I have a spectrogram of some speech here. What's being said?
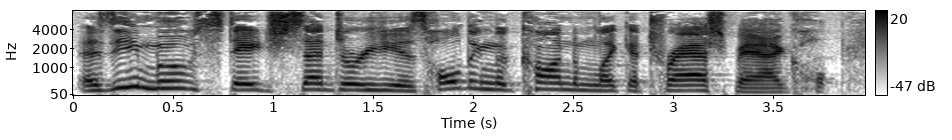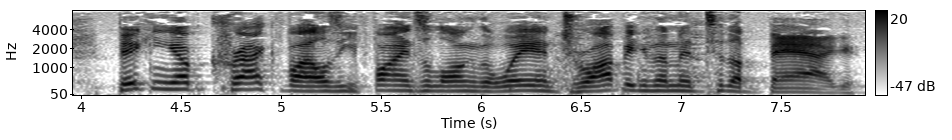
As he moves stage center, he is holding the condom like a trash bag, picking up crack vials he finds along the way and dropping them into the bag.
